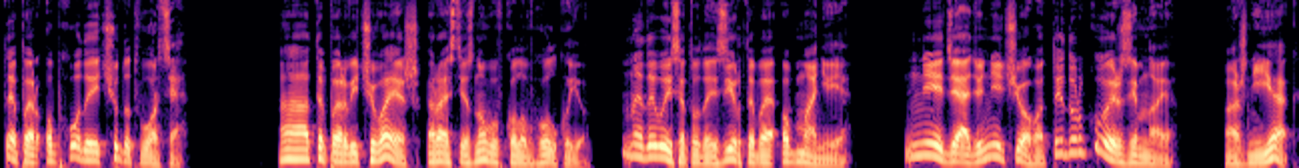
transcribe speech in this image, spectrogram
тепер обходи чудотворця. А тепер відчуваєш, Расті знову вколов голкою. Не дивися туди, зір тебе обманює. Ні, дядю, нічого, ти дуркуєш зі мною. Аж ніяк.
